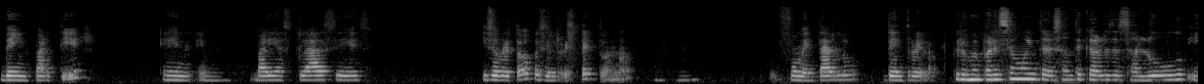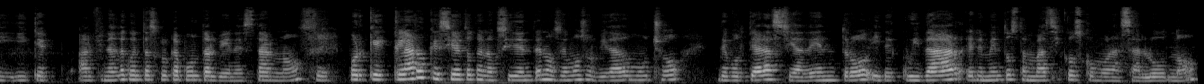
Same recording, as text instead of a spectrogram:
de impartir en, en varias clases y sobre todo pues el respeto, ¿no? Fomentarlo dentro del aula. Pero me parece muy interesante que hables de salud y, y, que al final de cuentas creo que apunta al bienestar, ¿no? Sí. Porque claro que es cierto que en Occidente nos hemos olvidado mucho de voltear hacia adentro y de cuidar elementos tan básicos como la salud, ¿no?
